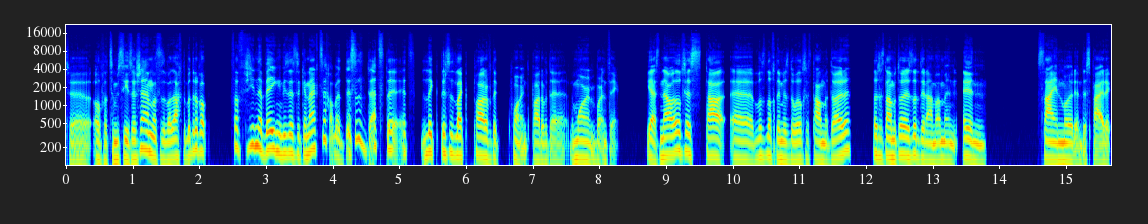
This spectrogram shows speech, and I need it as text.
to also to Messias Hashem. This is what after the so verschiedene Wegen, wie es connect sich, but this is that's the it's like this is like part of the point, part of the, the more important thing. Yes, now Ilchis ta uh was noch dem is the Ilchis Talmud Torah. Ilchis Talmud Torah is looked at Rambam in in sign mode in the Spirik.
